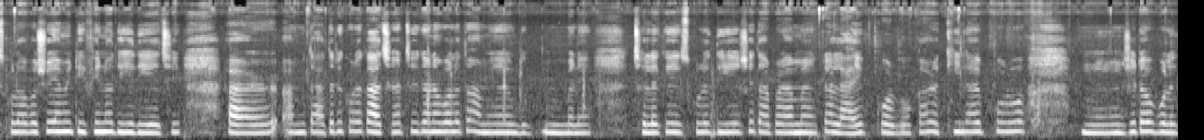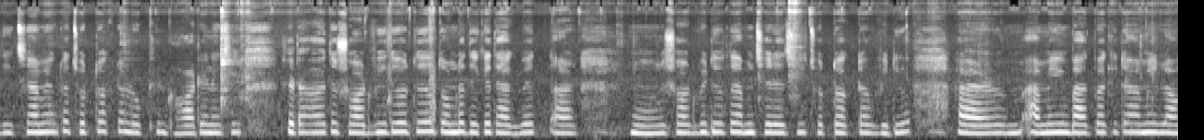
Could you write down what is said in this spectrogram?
স্কুলে অবশ্যই আমি টিফিনও দিয়ে দিয়েছি। আর আমি তাড়াতাড়ি করে কাজ সারছি কেন বলো তো? আমি মানে ছেলেকে স্কুলে দিয়ে এসে তারপরে আমি একটা লাইভ করব। কার, কী লাইভ করব? সেটাও বলে দিচ্ছি। আমি একটা ছোট্ট একটা লক্ষ্মীর ঘট এনেছি। সেটা হয়তো শর্ট ভিডিওতেও তোমরা দেখে থাকবে। আর শর্ট ভিডিওতে আমি ছেড়েছি, ছোট্ট একটা ভিডিও আর আমি বাদ বাকিটা আমি লং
